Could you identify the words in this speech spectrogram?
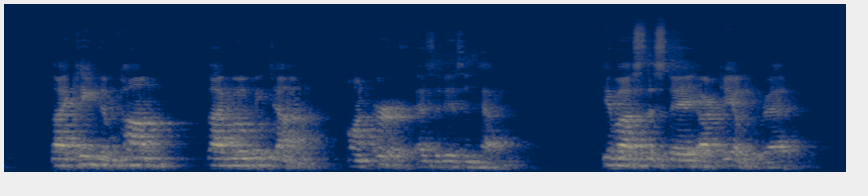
Thy kingdom come, thy will be done, on earth as it is in heaven. Give us this day our daily bread,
